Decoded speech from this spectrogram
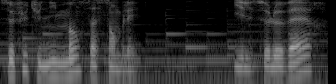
Ce fut une immense assemblée. Ils se levèrent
